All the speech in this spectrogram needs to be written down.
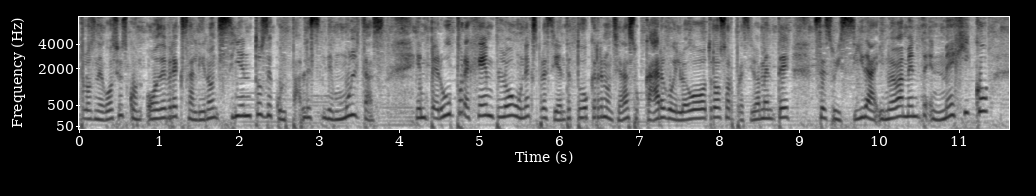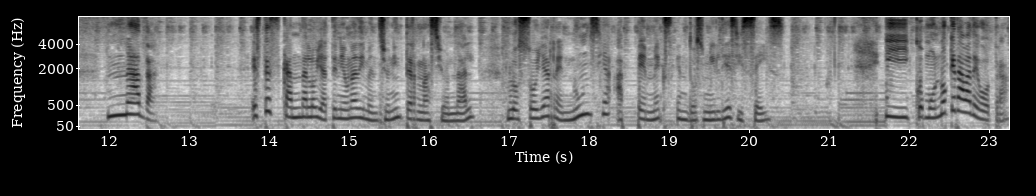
los negocios con Odebrecht salieron cientos de culpables y de multas. En Perú, por ejemplo, un expresidente tuvo que renunciar a su cargo y luego otro sorpresivamente se suicida. Y nuevamente en México, nada. Este escándalo ya tenía una dimensión internacional. Lozoya renuncia a Pemex en 2016. Y como no quedaba de otra,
